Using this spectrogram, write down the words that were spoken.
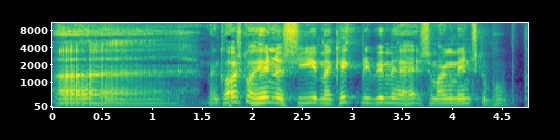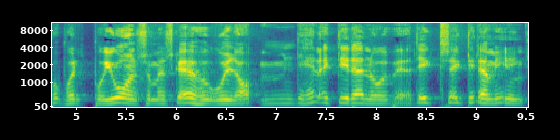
uh, man kan også gå hen og sige, at man kan ikke blive ved med at have så mange mennesker på, på, på, på jorden, som man skal have ryddet op. Men det er heller ikke det, der er noget værd. Det er ikke, det er ikke det, der er meningen.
